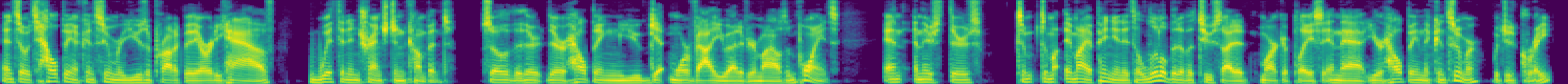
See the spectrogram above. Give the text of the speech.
And so it's helping a consumer use a product they already have with an entrenched incumbent. So they're they're helping you get more value out of your miles and points. And and there's there's to, to, in my opinion, it's a little bit of a two-sided marketplace in that you're helping the consumer, which is great.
